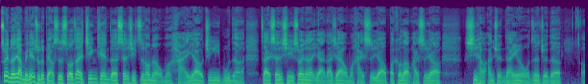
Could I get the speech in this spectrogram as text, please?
所以呢，要美联储的表示说，在今天的升息之后呢，我们还要进一步的再升息，所以呢，呀，大家我们还是要 buckle up，还是要。系好安全带，因为我真的觉得，呃，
